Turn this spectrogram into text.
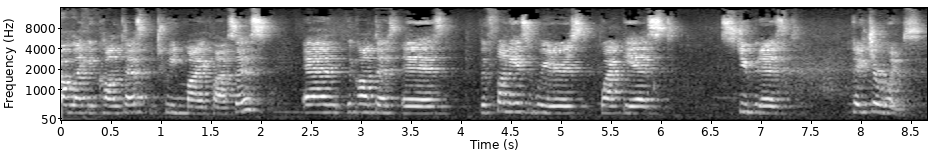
Have like a contest between my classes, and the contest is the funniest, weirdest, wackiest, stupidest picture wins.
